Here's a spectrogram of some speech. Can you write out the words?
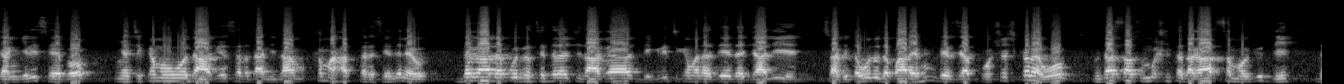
جانګیري صاحب چې کوم وو د هغې سره دا نظام کوم حد ته رسېدلی و دغه حد پورې رسېدلی چې د هغه ډیګري چې کومه ده د جعلي ثابتولو دپاره هم ډېر زیات کوشش کړی و نو دا ستاسو مخې ته دغه هر څه موجود دي د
